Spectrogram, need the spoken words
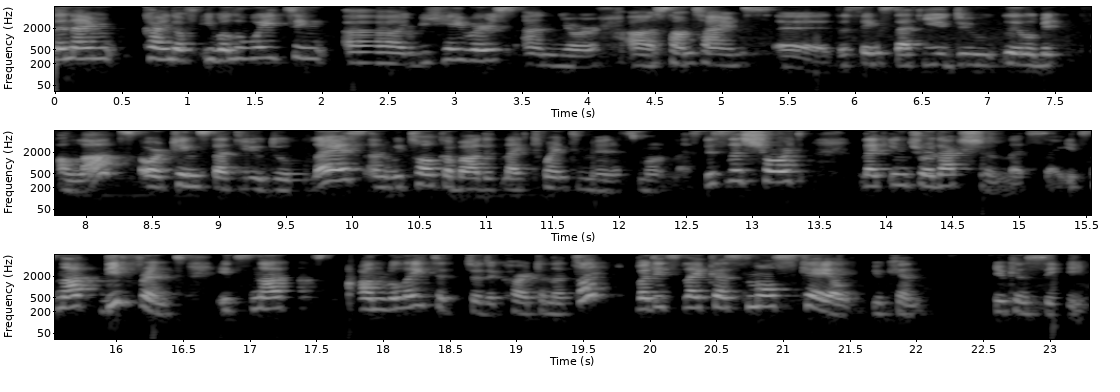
then I'm kind of evaluating uh, your behaviors and your uh, sometimes uh, the things that you do a little bit a lot or things that you do less. And we talk about it like 20 minutes more or less. This is a short like introduction let's say. It's not different. It's not unrelated to the carta natal but it's like a small scale you can you can see.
